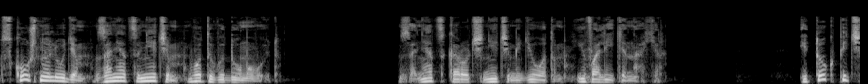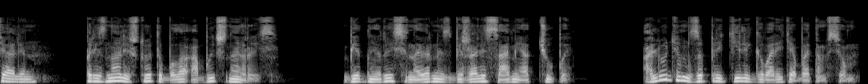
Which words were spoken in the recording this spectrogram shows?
Скучно людям, заняться нечем, вот и выдумывают. Заняться, короче, нечем идиотам, и валите нахер. Итог печален. Признали, что это была обычная рысь. Бедные рыси, наверное, сбежали сами от чупы. А людям запретили говорить об этом всем.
